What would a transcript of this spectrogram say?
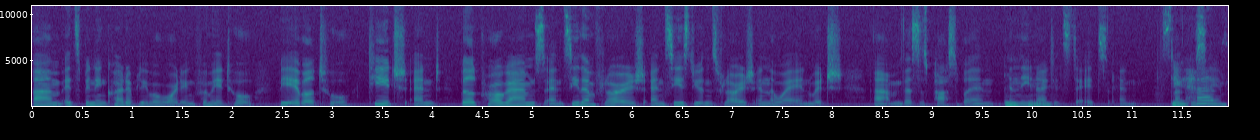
um, it's been incredibly rewarding for me to be able to teach and build programs and see them flourish and see students flourish in the way in which um, this is possible in, in the Mhm. United States. And Do you have same.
